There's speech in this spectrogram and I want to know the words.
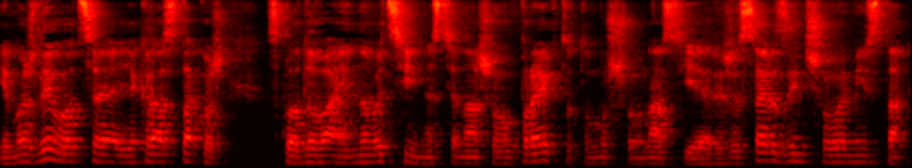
І можливо це якраз також складова інноваційності нашого проєкту, тому що у нас є режисер з іншого міста,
